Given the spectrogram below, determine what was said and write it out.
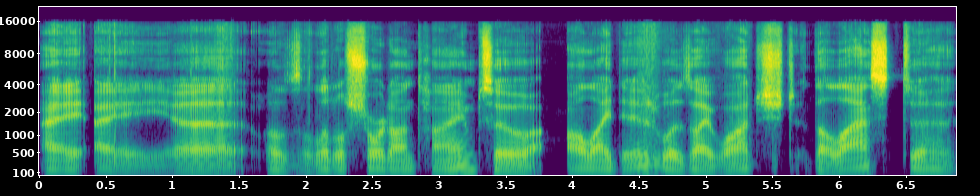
I I uh, was a little short on time, so all I did was I watched the last uh,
